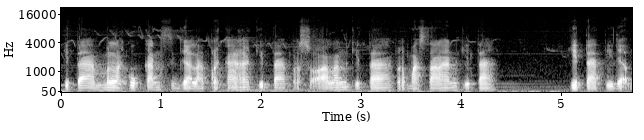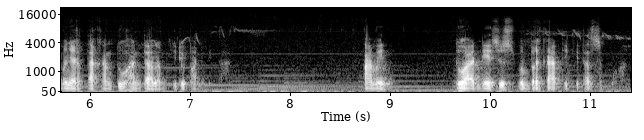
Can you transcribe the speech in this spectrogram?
kita melakukan segala perkara kita persoalan kita permasalahan kita kita tidak menyertakan Tuhan dalam kehidupan kita. Amin. Tuhan Yesus memberkati kita semua.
